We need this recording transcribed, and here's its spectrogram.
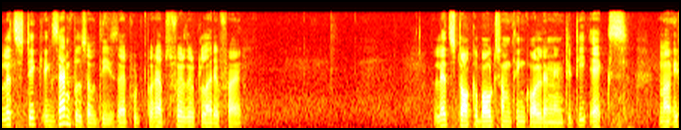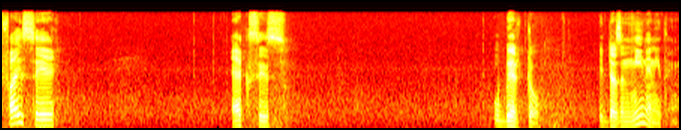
let us take examples of these that would perhaps further clarify. Let us talk about something called an entity x. Now, if I say x is Uberto, it does not mean anything.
